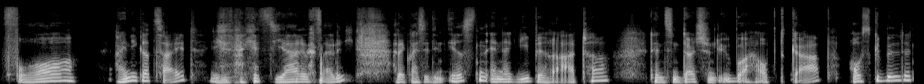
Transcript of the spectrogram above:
vor einiger Zeit, ich sage jetzt jahreszeitig, hat er quasi den ersten Energieberater, den es in Deutschland überhaupt gab, ausgebildet.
